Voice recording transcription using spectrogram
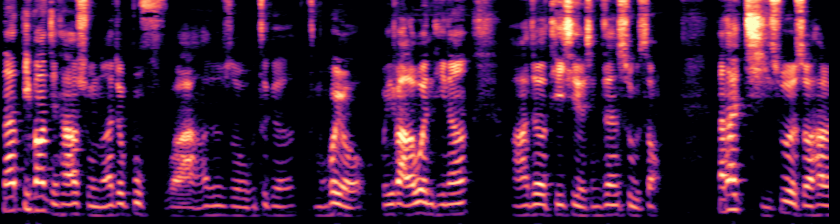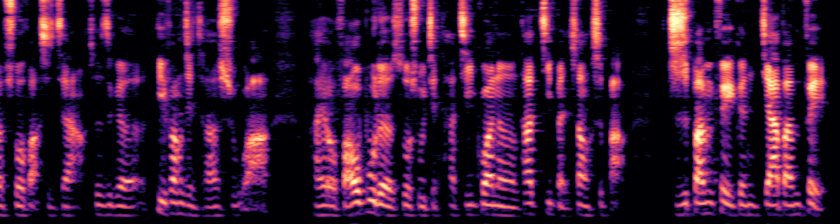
那地方检察署呢就不服啊，他就说这个怎么会有违法的问题呢？啊，就提起了行政诉讼。那他起诉的时候，他的说法是这样，就是这个地方检察署啊，还有法务部的所属检察机关呢，他基本上是把。值班费跟加班费，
